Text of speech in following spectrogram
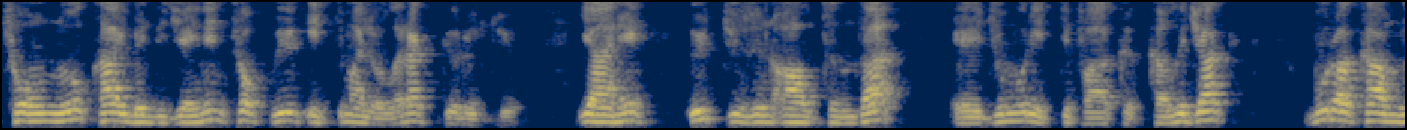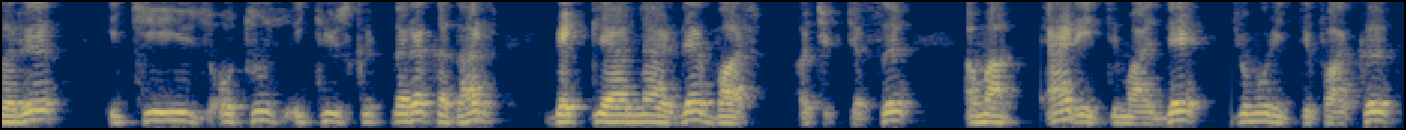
çoğunluğu kaybedeceğinin çok büyük ihtimal olarak görüldüğü. Yani 300'ün altında e, Cumhur İttifakı kalacak. Bu rakamları 230-240'lara kadar bekleyenler de var açıkçası. Ama her ihtimalde Cumhur İttifakı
